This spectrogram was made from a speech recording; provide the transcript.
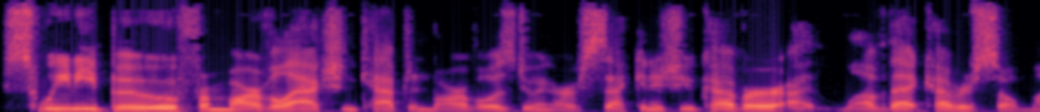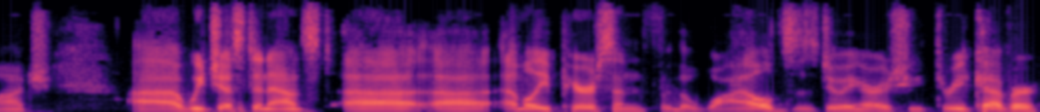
Sweeney Boo from Marvel Action Captain Marvel is doing our second issue cover. I love that cover so much. Uh, we just announced uh, uh, Emily Pearson from The Wilds is doing our issue three cover.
